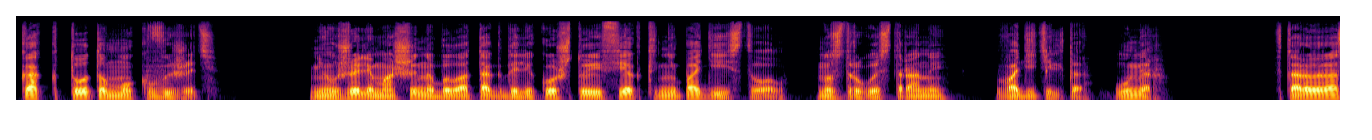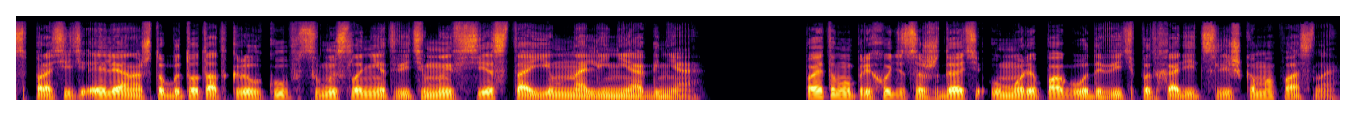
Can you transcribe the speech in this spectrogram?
как кто-то мог выжить. Неужели машина была так далеко, что эффект не подействовал? Но, с другой стороны, водитель-то умер. Второй раз просить Элиана, чтобы тот открыл куб, смысла нет, ведь мы все стоим на линии огня. Поэтому приходится ждать у моря погоды, ведь подходить слишком опасно.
